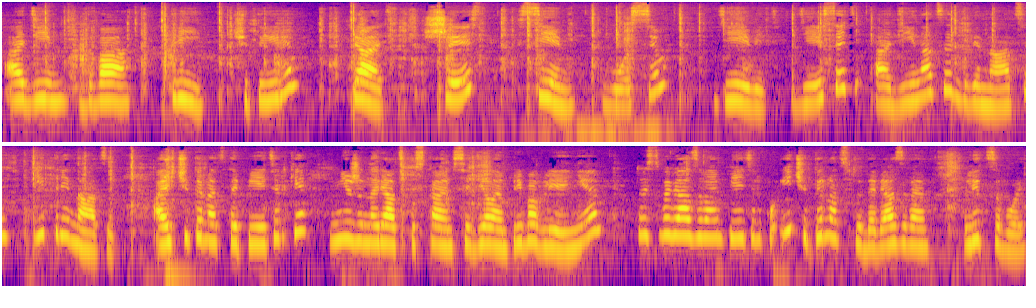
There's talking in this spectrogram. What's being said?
1, 2, 3, 4, 5, 6, 7, 8, 9, 10, 11, 12 и 13. А из 14 петельки ниже на ряд спускаемся, делаем прибавление, то есть вывязываем петельку и 14 довязываем лицевой.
